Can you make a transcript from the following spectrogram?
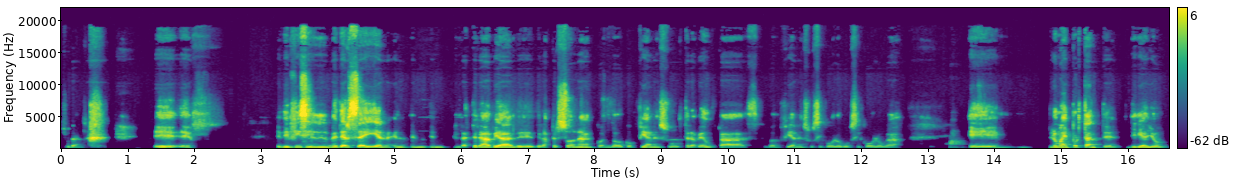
Chuta. Eh, eh, es difícil meterse ahí en, en, en, la terapia de, de, las personas cuando confían en sus terapeutas, confían en sus psicólogos, psicólogas. Eh, lo más importante, diría yo,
